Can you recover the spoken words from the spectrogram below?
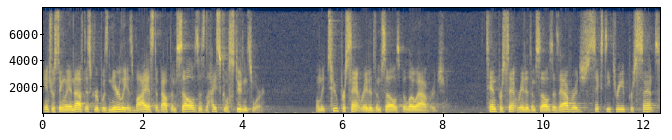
interestingly enough, this group was nearly as biased about themselves as the high school students were. Only 2% rated themselves below average. 10% rated themselves as average, 63%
